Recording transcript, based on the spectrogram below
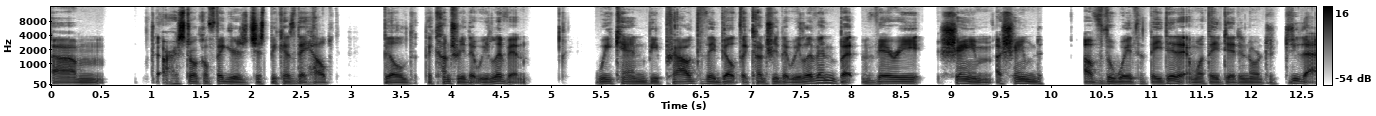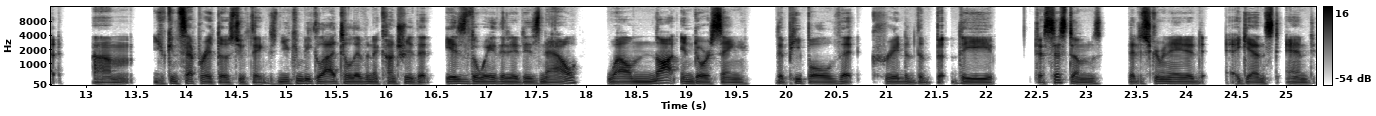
um, our historical figures just because they helped build the country that we live in. We can be proud that they built the country that we live in, but very shame, ashamed of the way that they did it and what they did in order to do that. Um, you can separate those two things. And you can be glad to live in a country that is the way that it is now while not endorsing the people that created the the the systems that discriminated against and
